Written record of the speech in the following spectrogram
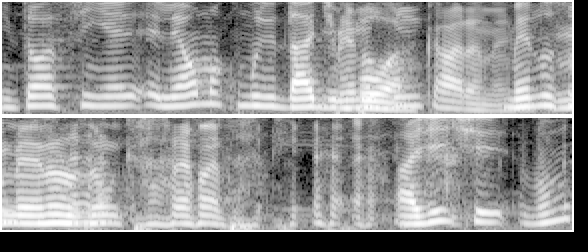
Então, assim, ele ele é uma comunidade Menos boa. um cara, né? Menos um Menos cara. um cara, mas... A gente. Vamos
